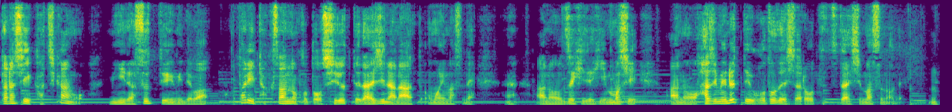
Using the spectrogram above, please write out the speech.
新しい価値観を見出すっていう意味では、やっぱりたくさんのことを知るって大事だなと思いますね。うんあの、ぜひぜひ、もし、あの、始めるっていうことでしたらお手伝いしますので、うん、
